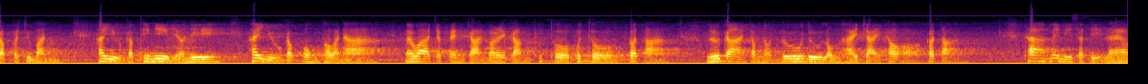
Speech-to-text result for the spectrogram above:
กับปัจจุบัน ให้อยู่กับที่นี่เดี๋ยวนี้ ให้อยู่กับองค์ภาวนา ไม่ว่าจะเป็นการบริกรรมพุทโธพุทโธก็ตาม หรือการกำหนดรู้ดูลมหายใจเข้าออกก็ตาม ถ้าไม่มีสติแล้ว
